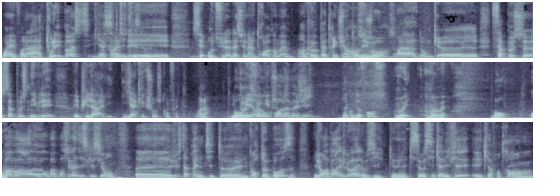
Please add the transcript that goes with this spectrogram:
Ouais, voilà, à tous les postes, il y a Des quand même des. C'est au-dessus de la nationale 3 quand même, un peu, Patrick, hein, ton niveau. Voilà, donc euh, ça, peut se, ça peut se niveler. Et puis là, il y a quelque chose qu'en fait. Voilà. Il Bon, peut y messieurs, avoir on croit à la magie de la Coupe de France? Oui, ouais, ouais. Bon, on va voir, euh, on va poursuivre la discussion euh, juste après une petite, euh, courte pause. Et puis on va parler de l'OL aussi, qui, s'est aussi qualifié et qui affrontera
